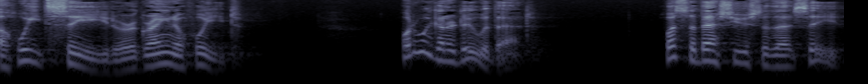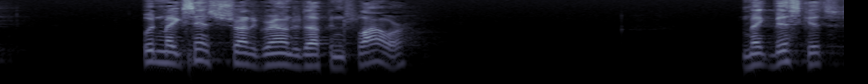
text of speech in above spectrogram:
a wheat seed or a grain of wheat, what are we going to do with that? What's the best use of that seed? Wouldn't make sense to try to ground it up in flour, make biscuits,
